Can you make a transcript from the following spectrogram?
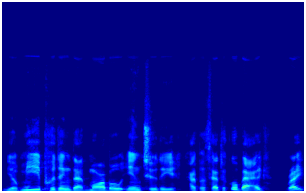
you know me putting that marble into the hypothetical bag, right?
